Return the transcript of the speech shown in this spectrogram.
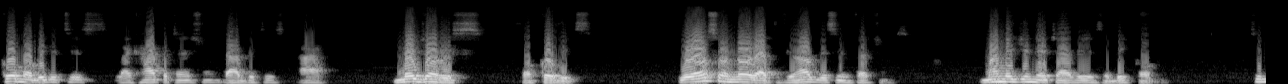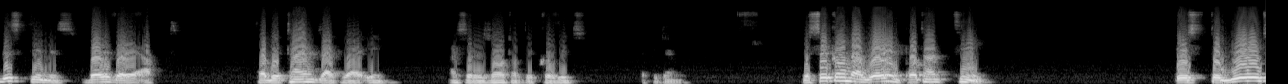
comorbidities like hypertension, diabetes are major risks for COVID. We also know that if you have these infections, managing HIV is a big problem. So this team is very, very apt for the times that we are in as a result of the COVID epidemic. The second and very important theme is to build,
